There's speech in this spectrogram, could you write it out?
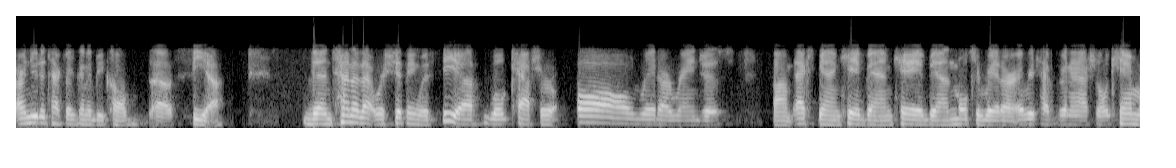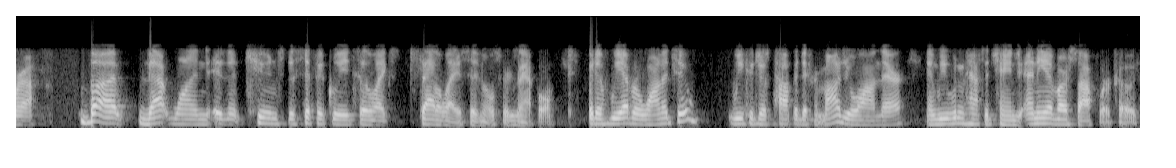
our new detector is going to be called uh, Theia. The antenna that we're shipping with Theia will capture all radar ranges, um, X-band, K-band, Ka-band, multi-radar, every type of international camera. But that one isn't tuned specifically to like satellite signals, for example. But if we ever wanted to, we could just pop a different module on there and we wouldn't have to change any of our software code.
